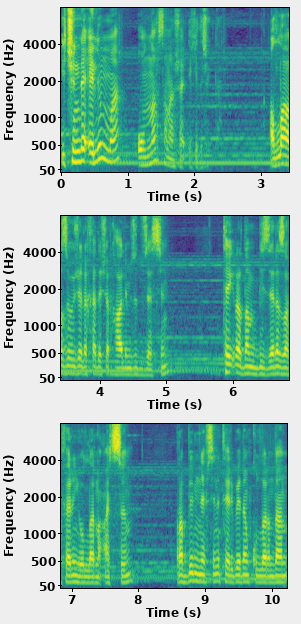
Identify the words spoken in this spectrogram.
İçinde elin var. onlar sana şahitlik edecekler. Allah Azze ve Celle kardeşler halimizi düzelsin. Tekrardan bizlere zaferin yollarını açsın. Rabbim nefsini terbiye eden kullarından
